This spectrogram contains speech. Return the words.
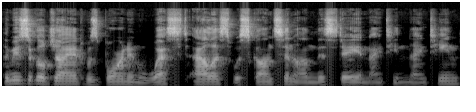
the musical giant was born in West Wisconsin on this day in 1919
